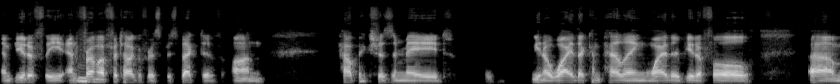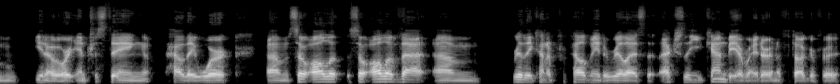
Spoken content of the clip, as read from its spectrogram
and beautifully, and Mm. from a photographer's perspective on how pictures are made, you know, why they're compelling, why they're beautiful, um, you know, or interesting, how they work. Um, so all of, so all of that um, really kind of propelled me to realize that actually you can be a writer and a photographer.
